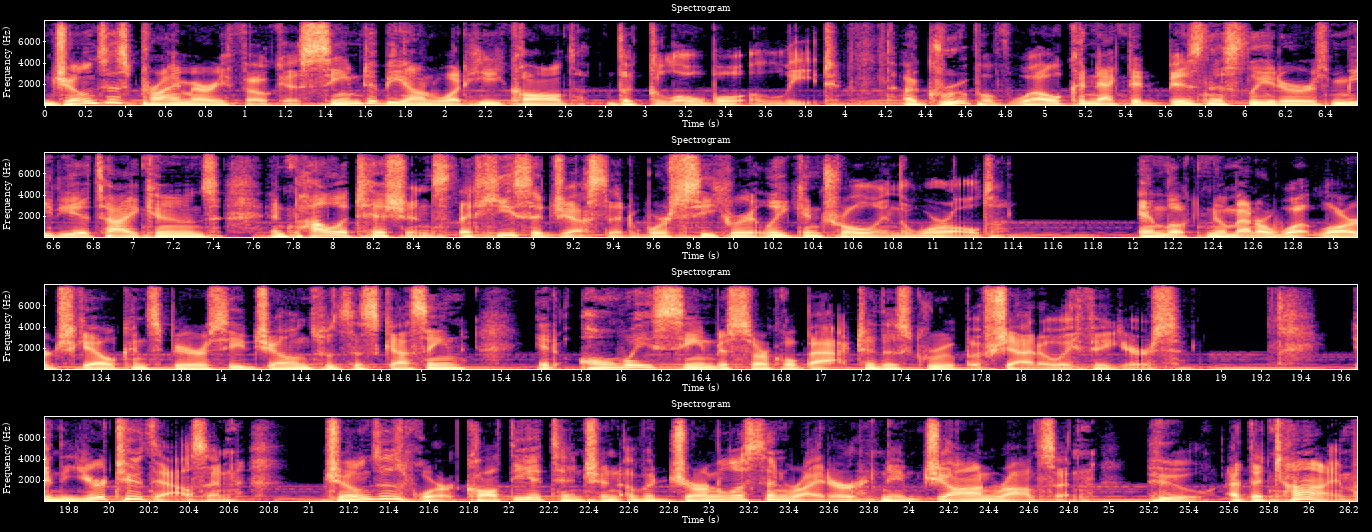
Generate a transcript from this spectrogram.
Jones's primary focus seemed to be on what he called the global elite, a group of well-connected business leaders, media tycoons, and politicians that he suggested were secretly controlling the world. And look, no matter what large scale conspiracy Jones was discussing, it always seemed to circle back to this group of shadowy figures. In the year 2000, Jones's work caught the attention of a journalist and writer named Jon Ronson, who, at the time,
